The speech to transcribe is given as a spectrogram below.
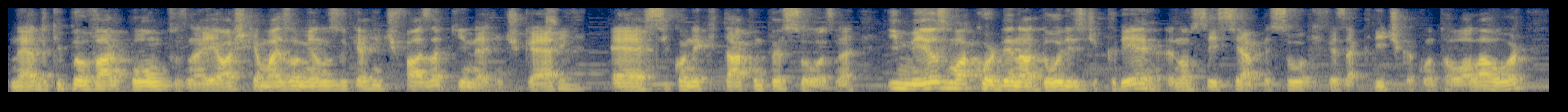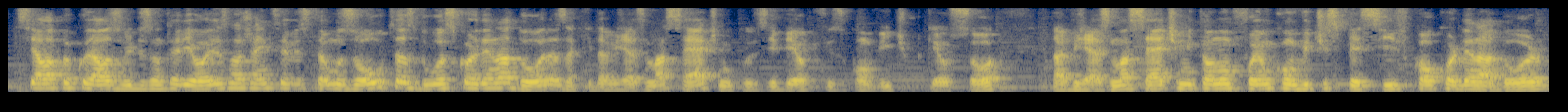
né, do que provar pontos, né? E eu acho que é mais ou menos o que a gente faz aqui, né? A gente quer é, se conectar com pessoas, né? E mesmo a coordenadores de CRE, eu não sei se é a pessoa que fez a crítica quanto ao Alaor, se ela procurar os vídeos anteriores, nós já entrevistamos outras duas coordenadoras aqui da 27 inclusive eu que fiz o convite, porque eu sou da 27 então não foi um convite específico ao coordenador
